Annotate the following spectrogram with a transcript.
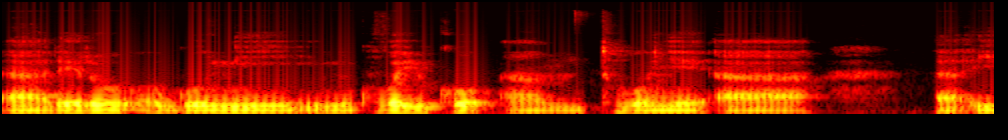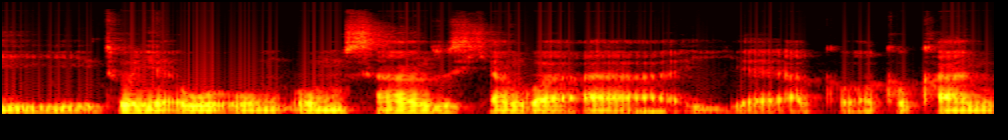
Rero ubwo ni ukuvuga yuko um, tubonye ah, ah, tubonye uwo musanzu cyangwa ah, ako kantu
